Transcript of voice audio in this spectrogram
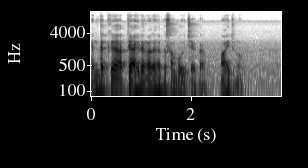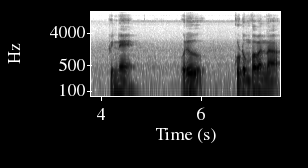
എന്തൊക്കെ അത്യാഹിതങ്ങൾ നിങ്ങൾക്ക് സംഭവിച്ചേക്കാം ആയിരുന്നു. പിന്നെ ഒരു കുടുംബമെന്ന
